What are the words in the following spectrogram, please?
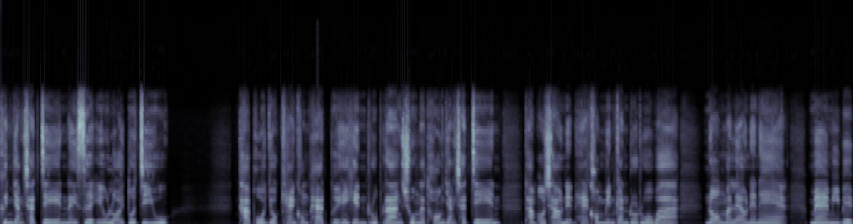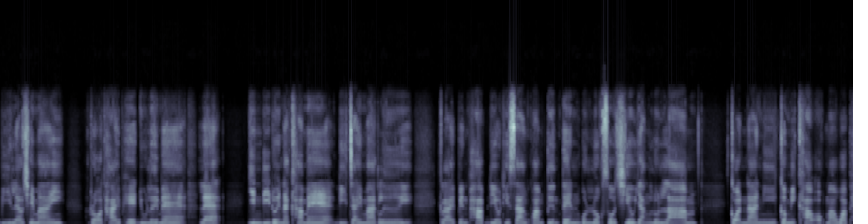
ขึ้นอย่างชัดเจนในเสื้อเอวลอยตัวจิ๋ว ถ้าโผยกแขนของแพทเผยให้เห็นรูปร่างช่วงหน้าท้องอย่างชัดเจนทำเอาชาวเน็ตแห่คอมเมนต์กันรัวๆว่า น้องมาแล้วแน่ๆ แม่มีเบบีแล้วใช่ไหม รอทายเพศอยู่เลยแม่ และยินดีด้วยนะคะแม่ ดีใจมากเลย กลายเป็นภาพเดียวที่สร้างความตื่นเต้นบนโลกโซเชียลอย่างล้นหลาม ก่อนหน้านี้ก็มีข่าวออกมาว่าแพ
